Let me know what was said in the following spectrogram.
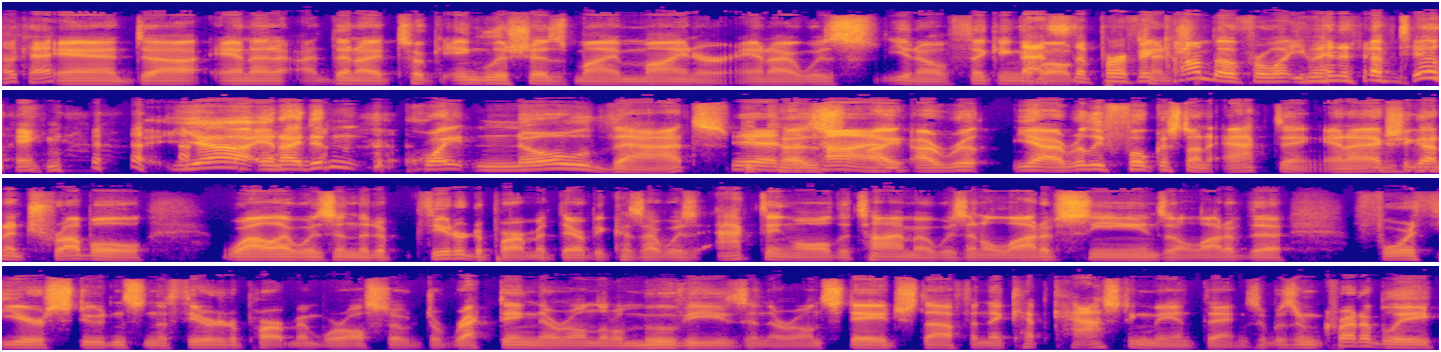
Okay, and uh, and I, then I took English as my minor, and I was you know thinking that's about the perfect potential. combo for what you ended up doing. yeah, and I didn't quite know that because yeah, I I really yeah I really focused on acting, and I actually mm-hmm. got in trouble while I was in the theater department there because I was acting all the time. I was in a lot of scenes, and a lot of the fourth year students in the theater department were also directing their own little movies and their own stage stuff, and they kept casting me in things. It was incredibly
